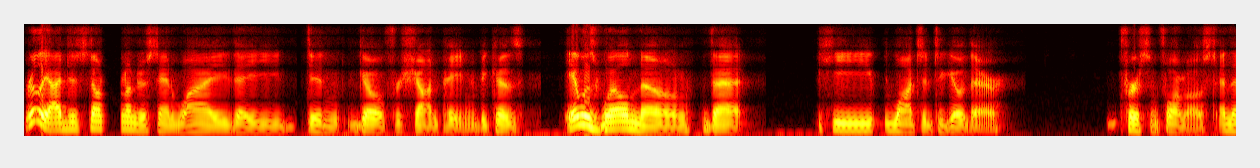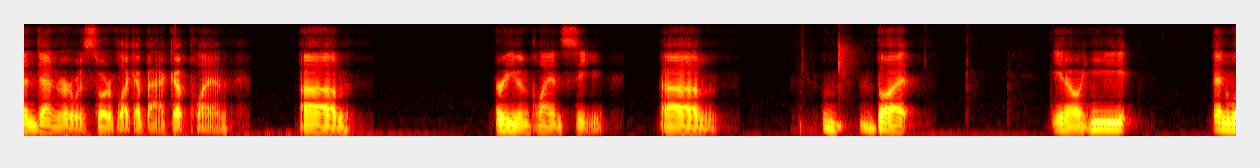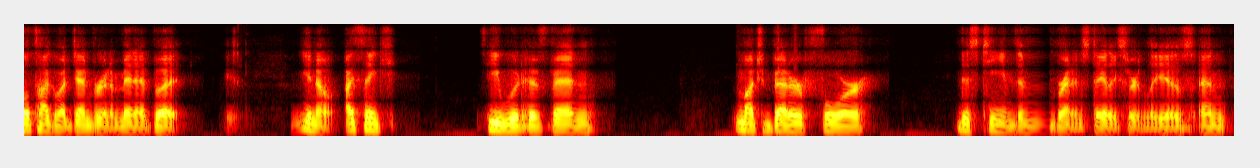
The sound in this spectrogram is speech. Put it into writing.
Really, I just don't understand why they didn't go for Sean Payton because it was well known that he wanted to go there first and foremost, and then Denver was sort of like a backup plan, um, or even Plan C. Um, but you know he and we'll talk about Denver in a minute, but you know, I think he would have been much better for this team than Brandon Staley certainly is. And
